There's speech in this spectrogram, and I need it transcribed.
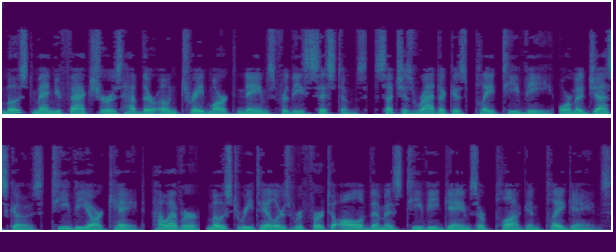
Most manufacturers have their own trademarked names for these systems, such as Radica's Play TV or Majesco's TV Arcade. However, most retailers refer to all of them as TV games or plug-and-play games.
